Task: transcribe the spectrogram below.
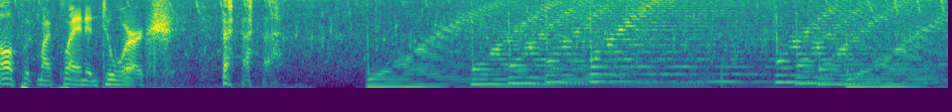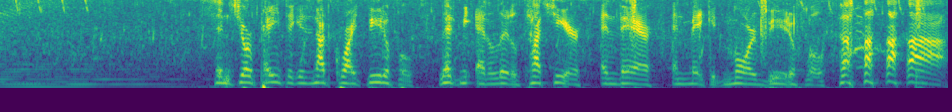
I'll put my plan into work. Since your painting is not quite beautiful, let me add a little touch here and there and make it more beautiful. Ha ha ha ha!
